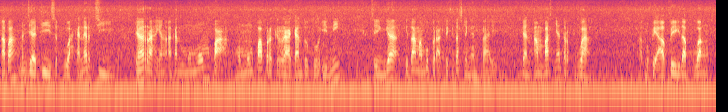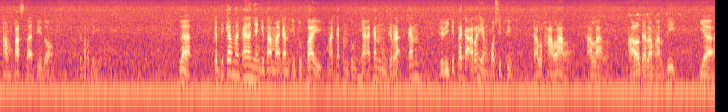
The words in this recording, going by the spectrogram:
apa menjadi sebuah energi darah yang akan memompa memompa pergerakan tubuh ini sehingga kita mampu beraktivitas dengan baik dan ampasnya terbuang atau BAB kita buang ampas tadi toh seperti itu. Lah, ketika makanan yang kita makan itu baik, maka tentunya akan menggerakkan diri kita ke arah yang positif. Kalau halal halal. Halal dalam arti ya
